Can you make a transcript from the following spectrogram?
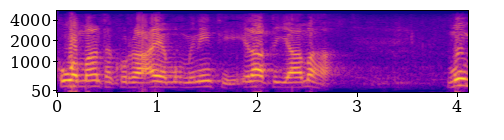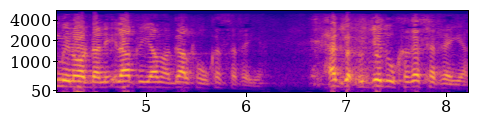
kuwa maanta ku raacaya muminiintii ilaa qiyaamaha. Mumin oo dhani ilaa qiyaamaha gaalka wuu ka sarreeya. Xagga xujaduu kaga sarreeya.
